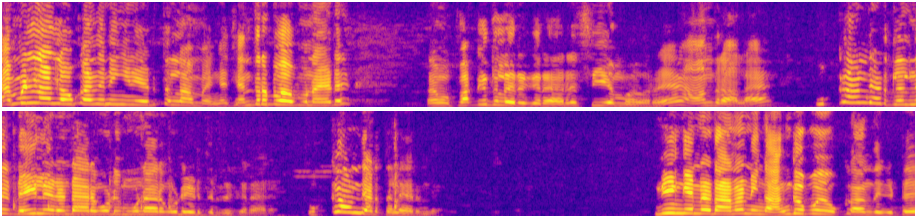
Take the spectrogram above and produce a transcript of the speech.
தமிழ்நாட்டில் உட்காந்து நீங்கள் எடுத்துடலாமேங்க சந்திரபாபு நாயுடு நம்ம பக்கத்தில் இருக்கிறாரு சிஎம் அவர் ஆந்திராவில் உட்கார்ந்த இடத்துல இருந்து டெய்லி ரெண்டாயிரம் கோடி மூணாயிரம் கோடி எடுத்துகிட்டு இருக்கிறாரு. உட்கார்ந்த இடத்துல இருந்து. நீங்கள் என்னடானா நீங்கள் அங்கே போய் உட்காந்துக்கிட்டு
